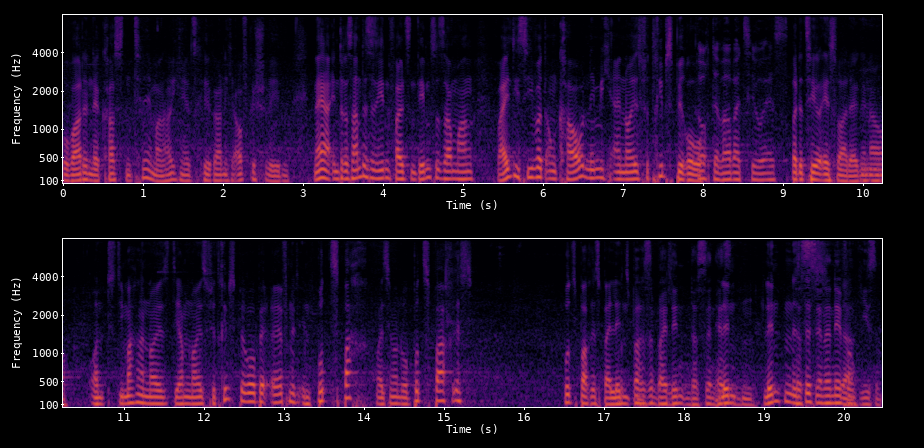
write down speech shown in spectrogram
wo war denn der Carsten Tillmann? Habe ich mir jetzt hier gar nicht aufgeschrieben. Naja, interessant ist es jedenfalls in dem Zusammenhang, weil die Sievert und Kau nämlich ein neues Vertriebsbüro Doch, der war bei COS. bei der COS war der, genau. Und die machen ein neues, die haben ein neues Vertriebsbüro eröffnet in Butzbach. Weiß jemand, wo Butzbach ist? Butzbach ist bei Linden. Butzbach ist bei Linden, das ist in Hessen. Linden. Linden ist, Das ist in der Nähe ja. von Gießen.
